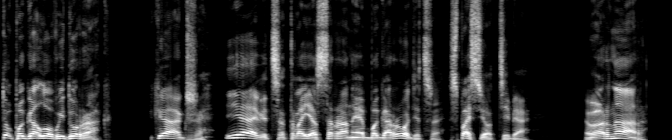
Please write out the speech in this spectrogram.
тупоголовый дурак! Как же, явится твоя сраная Богородица, спасет тебя! Варнар,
